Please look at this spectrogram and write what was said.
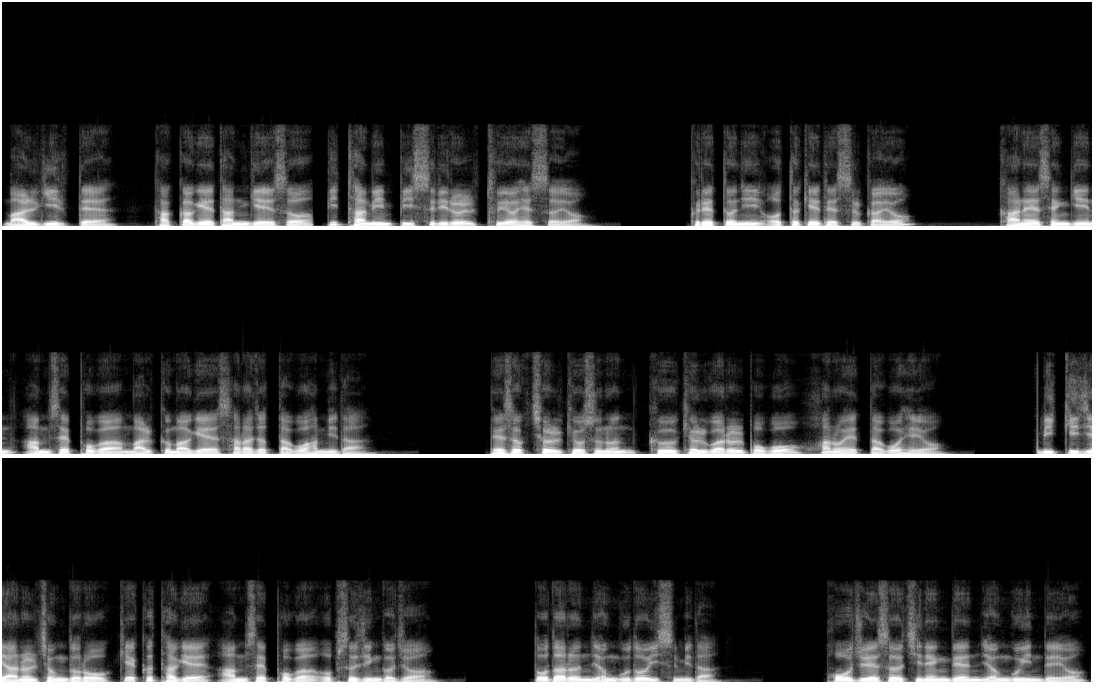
말기일 때 각각의 단계에서 비타민 B3를 투여했어요. 그랬더니 어떻게 됐을까요? 간에 생긴 암세포가 말끔하게 사라졌다고 합니다. 배석철 교수는 그 결과를 보고 환호했다고 해요. 믿기지 않을 정도로 깨끗하게 암세포가 없어진 거죠. 또 다른 연구도 있습니다. 호주에서 진행된 연구인데요.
